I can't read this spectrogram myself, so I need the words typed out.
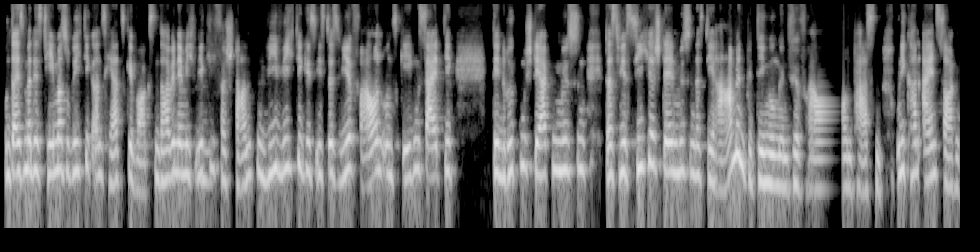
Und da ist mir das Thema so richtig ans Herz gewachsen. Da habe ich nämlich mhm. wirklich verstanden, wie wichtig es ist, dass wir Frauen uns gegenseitig den Rücken stärken müssen, dass wir sicherstellen müssen, dass die Rahmenbedingungen für Frauen passen. Und ich kann eins sagen,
